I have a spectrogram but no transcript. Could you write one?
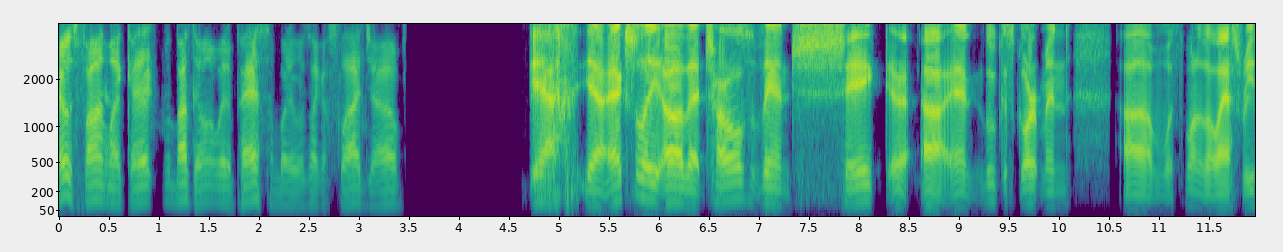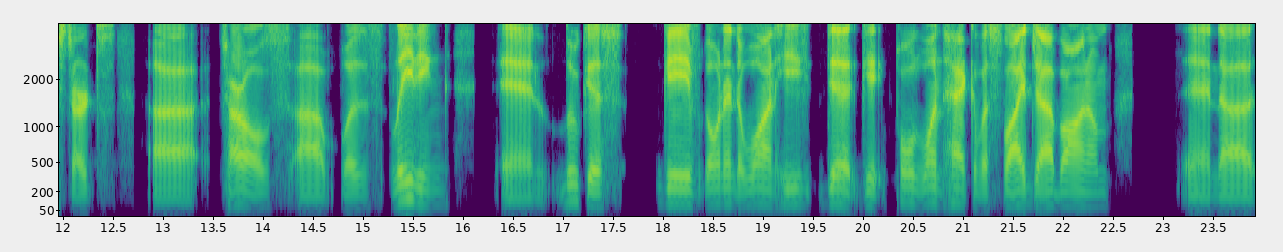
It was fun. Like uh, about the only way to pass somebody was like a slide job. yeah, yeah. Actually, uh, that Charles Van Shake uh, uh, and Lucas Gortman, um, with one of the last restarts, uh, Charles uh, was leading, and Lucas gave going into one. He did get, pulled one heck of a slide job on him, and uh,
